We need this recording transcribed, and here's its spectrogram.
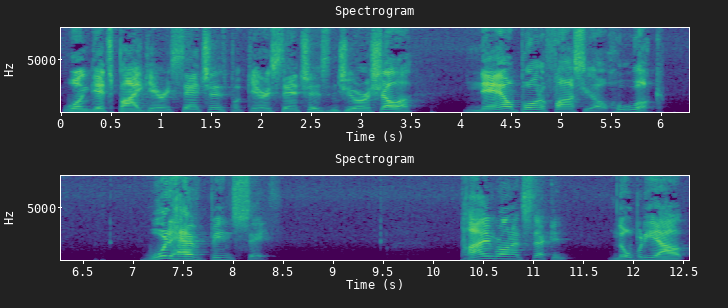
One gets by Gary Sanchez, but Gary Sanchez and Gio Urshela nail Bonifacio, who, look, would have been safe tying run at second, nobody out,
